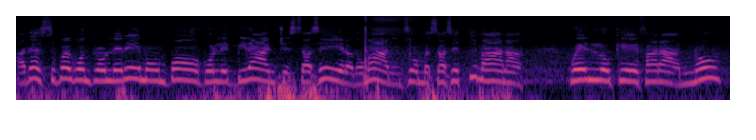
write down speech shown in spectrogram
adesso poi controlleremo un po' con le bilance stasera, domani, insomma sta settimana quello che faranno.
